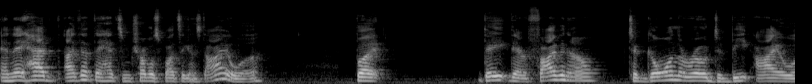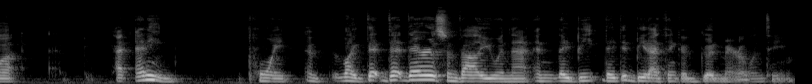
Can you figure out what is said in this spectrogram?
And they had, I thought they had some trouble spots against Iowa, but they they're five and zero oh. to go on the road to beat Iowa at any point, and like th- th- there is some value in that. And they beat, they did beat, I think, a good Maryland team.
